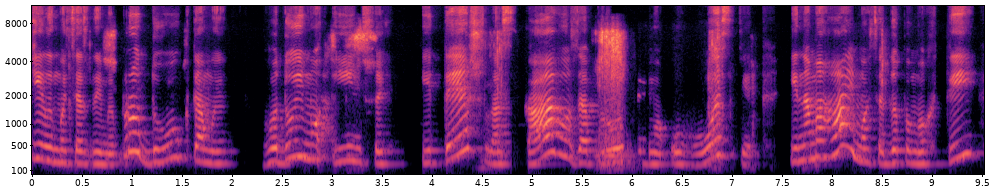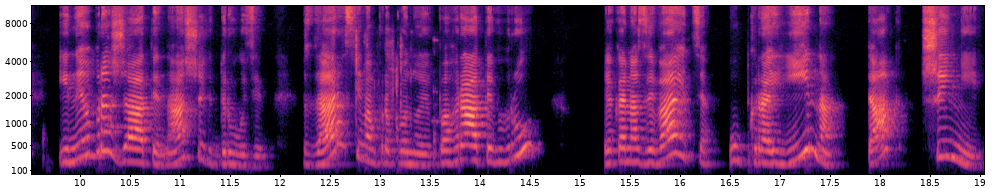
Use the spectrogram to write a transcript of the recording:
ділимося з ними продуктами, годуємо інших і теж ласкаво запрошуємо у гості і намагаємося допомогти і не ображати наших друзів. Зараз я вам пропоную пограти в гру, яка називається Україна так чи ні.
